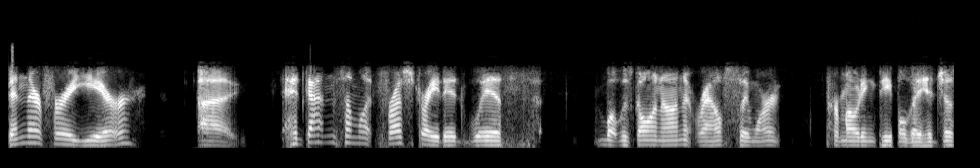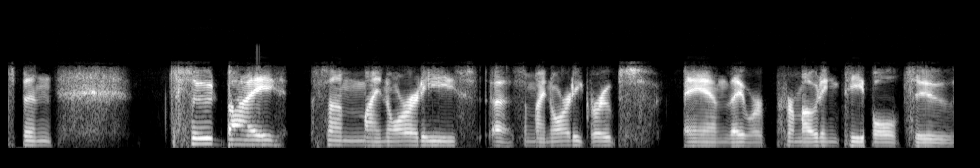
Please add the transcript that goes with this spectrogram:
been there for a year. Uh, had gotten somewhat frustrated with what was going on at Ralph's. They weren't promoting people. They had just been sued by some minorities, uh, some minority groups and they were promoting people to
